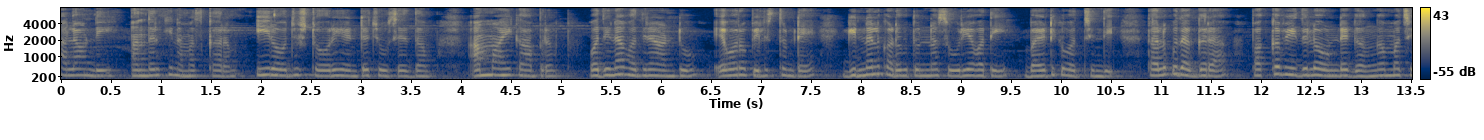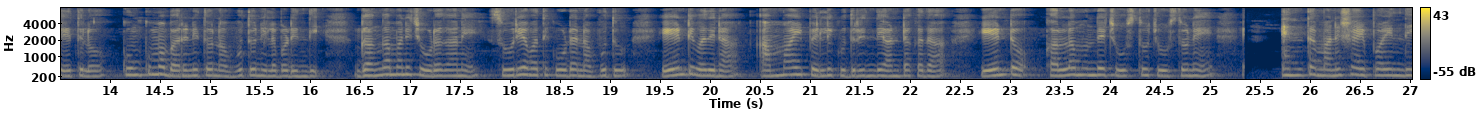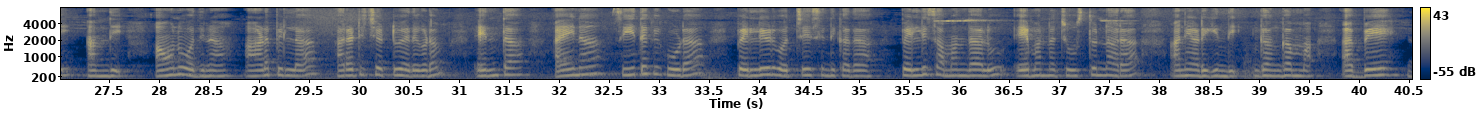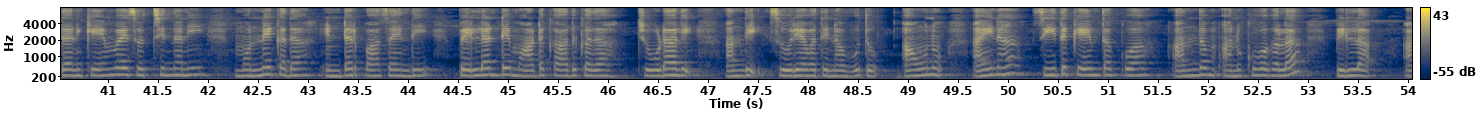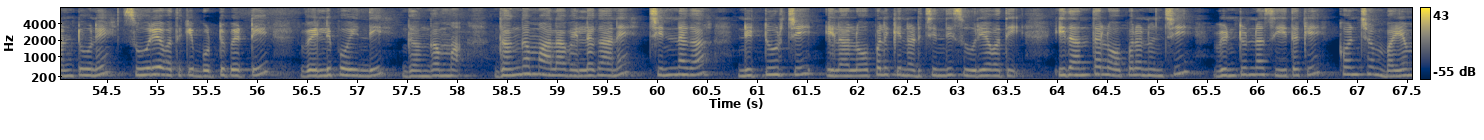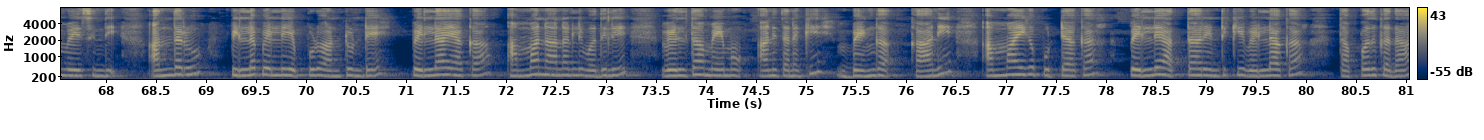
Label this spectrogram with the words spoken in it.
Hello అండి అందరికీ నమస్కారం. ఈరోజు స్టోరీ ఏంటో చూసేద్దాం. అమ్మాయి కాపురం. వదిన వదిన అంటూ ఎవరో పిలుస్తుంటే గిన్నెలు కడుగుతున్న సూర్యవతి బయటికి వచ్చింది. తలుపు దగ్గర పక్క వీధిలో ఉండే గంగమ్మ చేతిలో కుంకుమ భరణితో నవ్వుతూ నిలబడింది. గంగమ్మని చూడగానే సూర్యవతి కూడా నవ్వుతూ ఏంటి వదిన అమ్మాయి పెళ్ళి కుదిరింది అంట కదా. ఏంటో కళ్ళ ముందే చూస్తూ చూస్తూనే ఎంత మనిషి అయిపోయింది? అంది. అవును వదిన ఆడపిల్ల అరటి చెట్టు ఎదగడం ఎంత? అయినా సీతకి కూడా పెళ్ళిడు వచ్చేసింది కదా. పెళ్ళి సంబంధాలు ఏమన్నా చూస్తున్నారా? అని అడిగింది గంగమ్మ. అబ్బే దానికి ఏం వయసు వచ్చిందని మొన్నే కదా ఇంటర్ పాస్ అయింది పెళ్ళంటే మాట కాదు కదా. చూడాలి అంది సూర్యవతి నవ్వుతూ. అవును అయినా సీతకేం తక్కువ? అందం అనుకువగల పిల్ల. అంటూనే సూర్యవతికి బొట్టు పెట్టి వెళ్ళిపోయింది గంగమ్మ. గంగమ్మ అలా వెళ్ళగానే చిన్నగా నిట్టూర్చి ఇలా లోపలికి నడిచింది సూర్యవతి. ఇదంతా లోపల నుంచి వింటున్న సీతకి కొంచెం భయం వేసింది. అందరూ పిల్ల పెళ్ళి ఎప్పుడు అంటుంటే పెళ్ళాయాక అమ్మ నాన్నల్ని వదిలి వెళ్తామేమో అని తనకి బెంగ. కానీ అమ్మాయిగా పుట్టాక పెళ్ళే అత్తారింటికి వెళ్ళాక తప్పదు కదా.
